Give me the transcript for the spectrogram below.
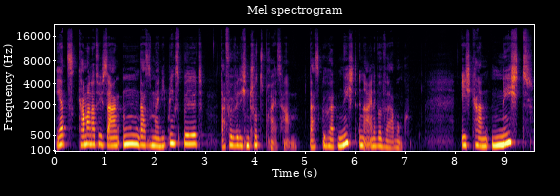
Jetzt kann man natürlich sagen, hm, das ist mein Lieblingsbild, dafür will ich einen Schutzpreis haben. Das gehört nicht in eine Bewerbung. Ich kann nicht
